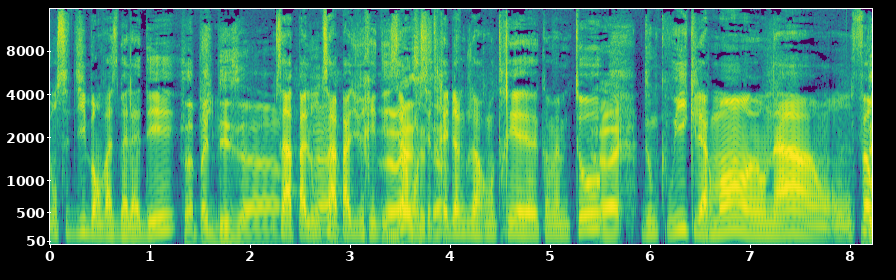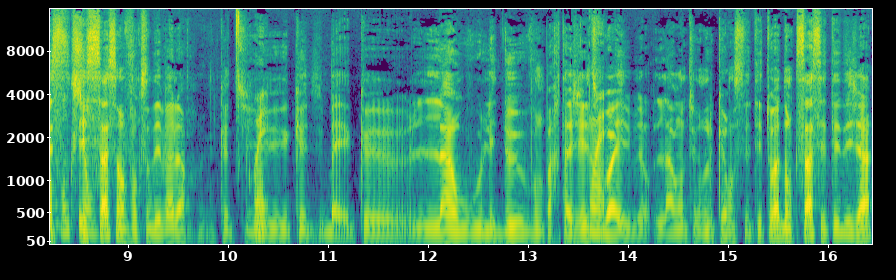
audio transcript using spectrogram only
on s'est dit ben, on va se balader. Ça va pas être des heures ça va pas long, ça va pas durer des heures on sait très bien que je dois rentrer quand même tôt. Donc oui clairement on a on fait en fonction c'est en fonction des valeurs que tu que ben, que l'un ou les deux vont partager. Tu vois, et là en, l'occurrence c'était toi. Donc ça c'était déjà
